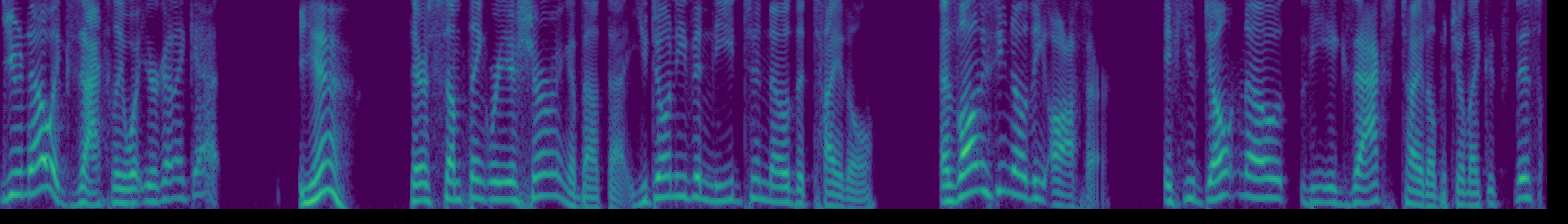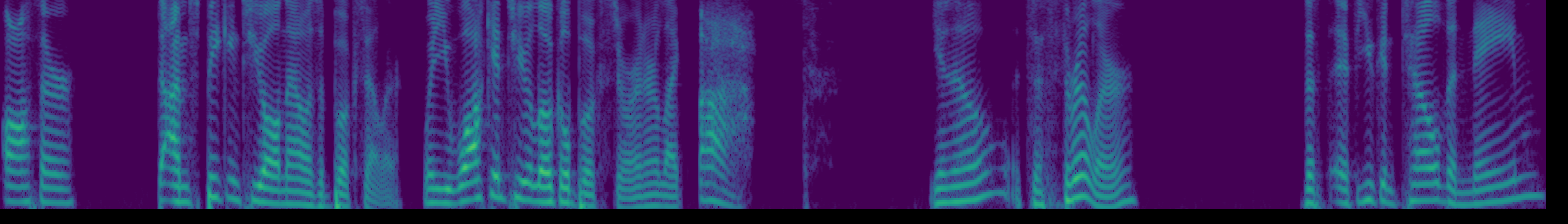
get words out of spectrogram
You know exactly what you're going to get. yeah there's something reassuring about that. You don't even need to know the title as long as you know the author. If you don't know the exact title, but you're like, it's this author, th- I'm speaking to you all now as a bookseller. When you walk into your local bookstore and are like, ah, you know, it's a thriller. The if you can tell the name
